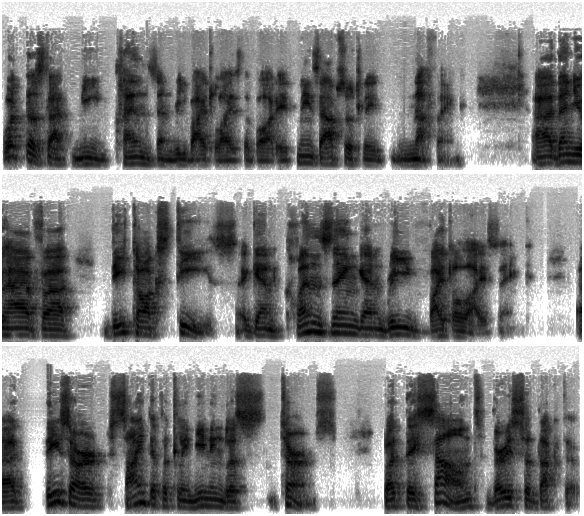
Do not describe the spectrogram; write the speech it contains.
What does that mean, cleanse and revitalize the body? It means absolutely nothing. Uh, then you have uh, detox teas, again, cleansing and revitalizing. Uh, these are scientifically meaningless terms, but they sound very seductive.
